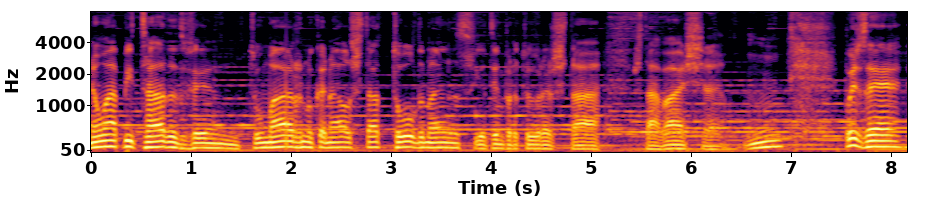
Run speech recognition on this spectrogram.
Não há pitada de vento, o mar no canal está todo manso e a temperatura está, está baixa. Hum? Pois é,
